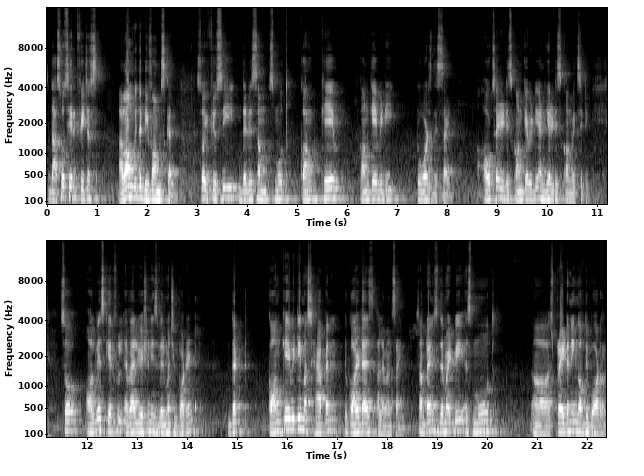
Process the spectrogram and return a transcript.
the associated features along with the deformed skull. So if you see there is some smooth concave concavity towards this side outside it is concavity and here it is convexity so always careful evaluation is very much important that concavity must happen to call it as a lemon sign. Sometimes there might be a smooth uh, straightening of the border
